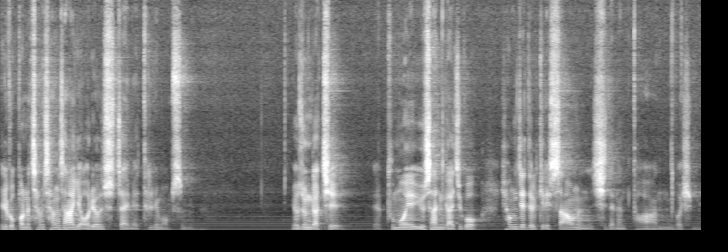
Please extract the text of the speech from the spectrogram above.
일곱 번은 참 상상하기 어려운 숫자임에 틀림없습니다. 요즘 같이 부모의 유산 가지고 형제들끼리 싸우는 시대는 더한 것입니다.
